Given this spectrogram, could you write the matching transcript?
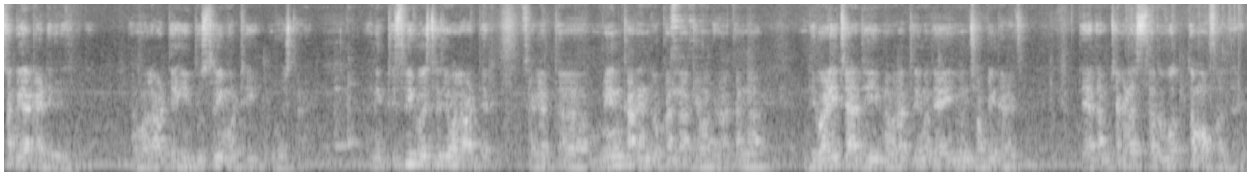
सगळ्या कॅटेगरीजमध्ये तर मला वाटते ही दुसरी मोठी गोष्ट आहे. आणि तिसरी गोष्ट जी मला वाटते सगळ्यात मेन कारण लोकांना किंवा ग्राहकांना दिवाळीच्या आधी नवरात्रीमध्ये येऊन शॉपिंग करायचं त्यात आमच्याकडं सर्वोत्तम ऑफर्स आहेत.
